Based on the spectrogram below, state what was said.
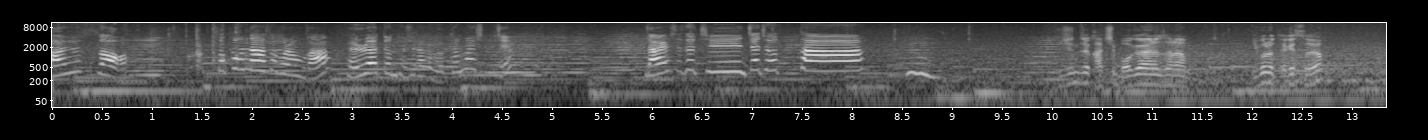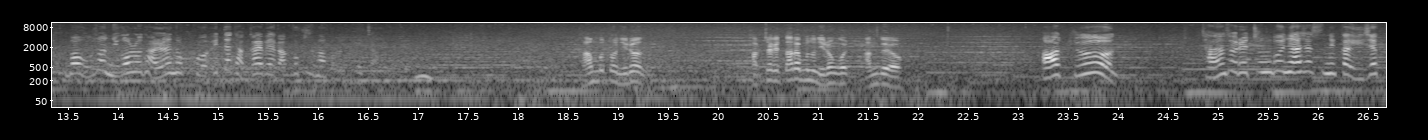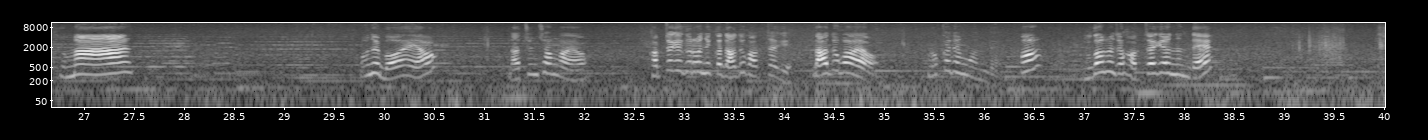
맛있어. 소풍 나와서 그런가? 별로였던 도시락이 왜 이렇게 맛있지? 날씨도 진짜 좋다. 귀신들 같이 먹여야 하는 사람 이걸로 되겠어요? 뭐 우선 이걸로 달래놓고 이때 닭갈비에 막국수 먹으면 되죠. 다음부턴 이런 갑자기 따라붙는 이런 거 안 돼요. 아, 준. 잔소리 충분히 하셨으니까 이제 그만. 오늘 뭐 해요? 나 춘천 가요. 갑자기 그러니까 나도 갑자기. 나도 가요. 그렇게 된 건데. 어? 누가 먼저 갑자기였는데?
